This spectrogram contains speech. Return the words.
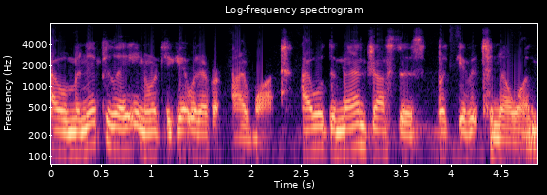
I will manipulate in order to get whatever I want. I will demand justice, but give it to no one.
